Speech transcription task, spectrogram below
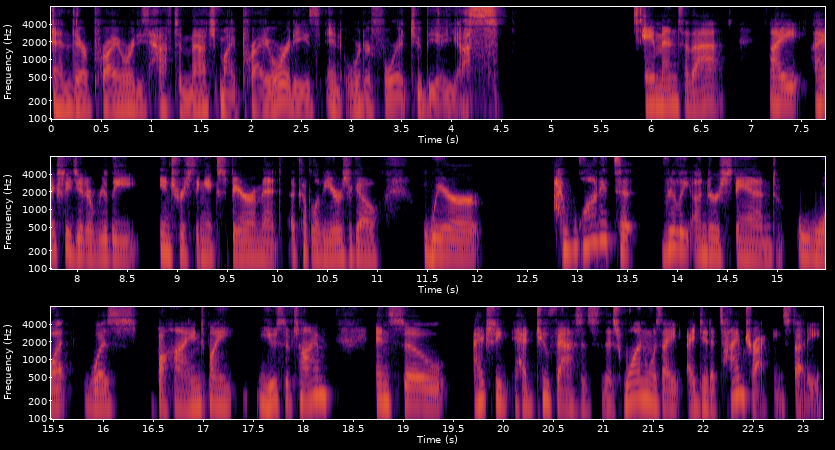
And their priorities have to match my priorities in order for it to be a yes. Amen to that. I, I actually did a really interesting experiment a couple of years ago where I wanted to really understand what was behind my use of time. And so I actually had two facets to this. One was I, I did a time tracking study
